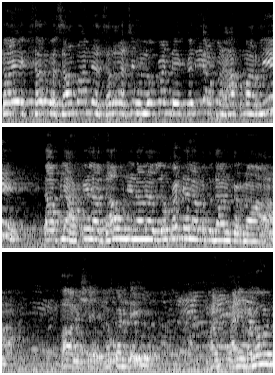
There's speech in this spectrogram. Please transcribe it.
का एक सर्वसामान्य सदाशिव लोखंडे कधी आपण हाक मारली? तर आपल्या हाकेला धावून येणाऱ्या लोखंडेला मतदान करणार. हा विषय लोखंडे. आणि म्हणून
